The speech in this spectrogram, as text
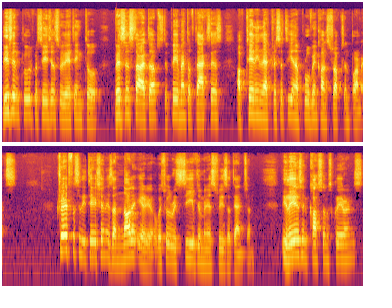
These include procedures relating to business startups, the payment of taxes, obtaining electricity, and approving construction permits. Trade facilitation is another area which will receive the ministry's attention. Delays in customs clearance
